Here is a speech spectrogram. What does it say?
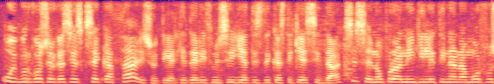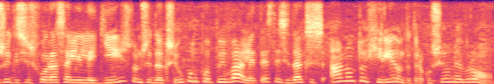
Ο Υπουργός Εργασίας ξεκαθάρισε ότι έρχεται ρύθμιση για τις δικαστικές συντάξεις, ενώ προανήγγειλε την αναμόρφωση της εισφοράς αλληλεγγύης των συνταξιούχων που επιβάλλεται στις συντάξεις άνω των 1.400 ευρώ.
